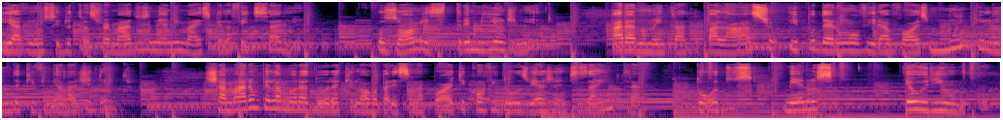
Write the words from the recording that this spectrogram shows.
e haviam sido transformados em animais pela feitiçaria. Os homens tremiam de medo. Pararam na entrada do palácio e puderam ouvir a voz muito linda que vinha lá de dentro. Chamaram pela moradora que logo apareceu na porta e convidou os viajantes a entrar. Todos, menos Euríloco,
